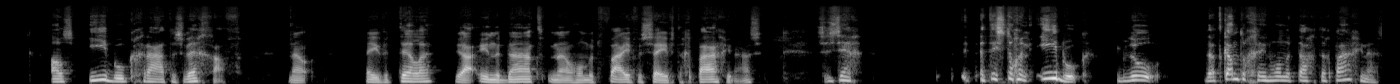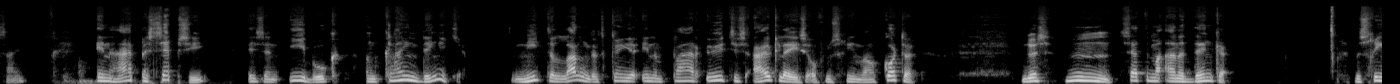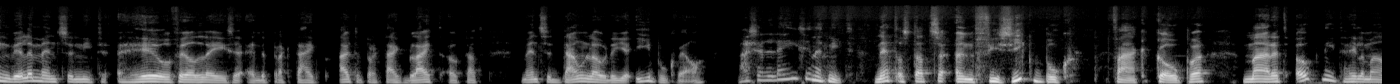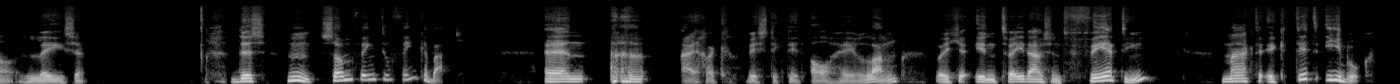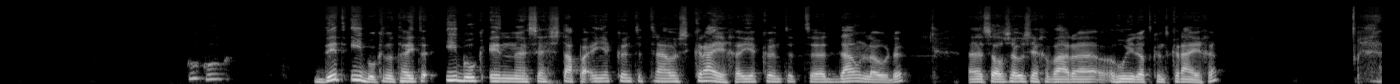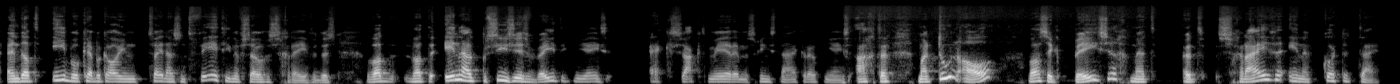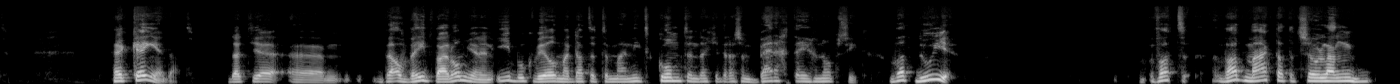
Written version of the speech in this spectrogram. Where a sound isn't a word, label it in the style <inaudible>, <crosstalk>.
als e-book gratis weggaf. Nou, even tellen. Ja, inderdaad, nou 175 pagina's. Ze zegt, het is toch een e-book? Ik bedoel, dat kan toch geen 180 pagina's zijn? In haar perceptie is een e-book een klein dingetje. Niet te lang, dat kun je in een paar uurtjes uitlezen of misschien wel korter. Dus hmm, zet me aan het denken. Misschien willen mensen niet heel veel lezen en de praktijk, uit de praktijk blijkt ook dat mensen downloaden je e-book wel, maar ze lezen het niet. Net als dat ze een fysiek boek vaak kopen, maar het ook niet helemaal lezen. Dus, hmm, something to think about. En <clears throat> eigenlijk wist ik dit al heel lang. Weet je, in 2014 maakte ik dit e-book. Koekoek. Dit e-book, dat heet e-book in uh, zes stappen. En je kunt het trouwens krijgen. Je kunt het uh, downloaden. Ik zal zo zeggen waar, hoe je dat kunt krijgen. En dat e-book heb ik al in 2014 of zo geschreven. Dus wat, wat de inhoud precies is, weet ik niet eens exact meer. En misschien sta ik er ook niet eens achter. Maar toen al was ik bezig met het schrijven in een korte tijd. Herken je dat? Dat je um, wel weet waarom je een e-book wil, maar dat het er maar niet komt en dat je er als een berg tegenop ziet. Wat doe je? Wat, wat maakt dat het zo lang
